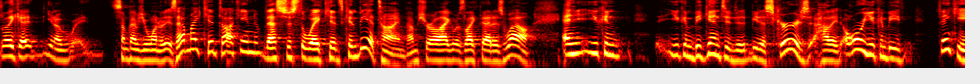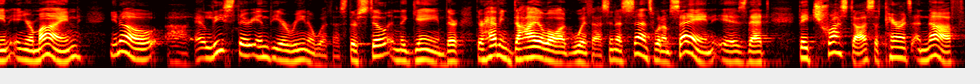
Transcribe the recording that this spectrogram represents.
like, a, you know, sometimes you wonder, is that my kid talking? That's just the way kids can be at times. I'm sure I was like that as well. And you can, you can begin to be discouraged how they, or you can be thinking in your mind, you know, uh, at least they're in the arena with us. They're still in the game. They're, they're having dialogue with us. In a sense, what I'm saying is that they trust us as parents enough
